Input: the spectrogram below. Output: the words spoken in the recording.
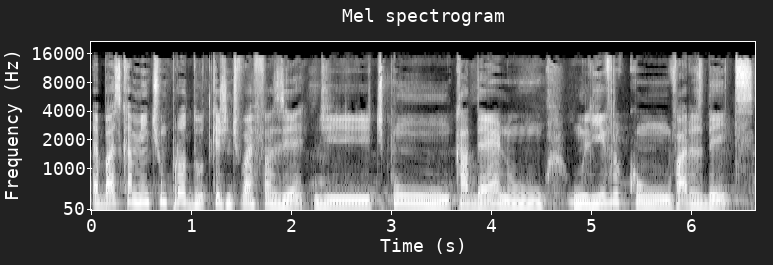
é basicamente um produto que a gente vai fazer de tipo um caderno, um, um livro com vários dates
